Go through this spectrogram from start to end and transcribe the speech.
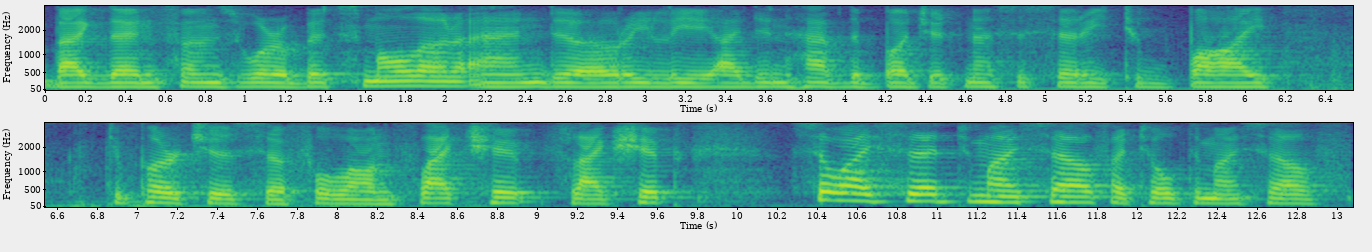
Back then phones were a bit smaller and uh, really I didn't have the budget necessary to buy to purchase a full-on flagship flagship. So I said to myself I told to myself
